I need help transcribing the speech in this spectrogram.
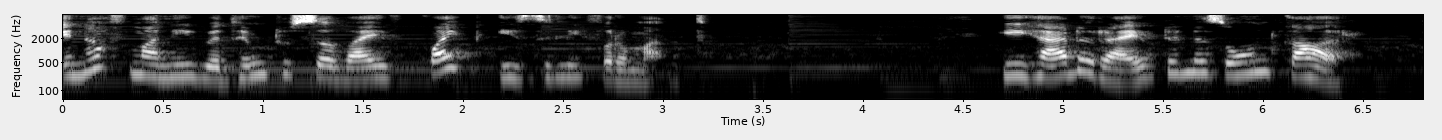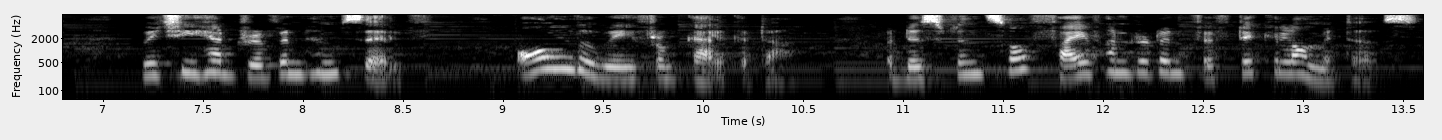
enough money with him to survive quite easily for a month. He had arrived in his own car, which he had driven himself all the way from Calcutta, a distance of 550 kilometers.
